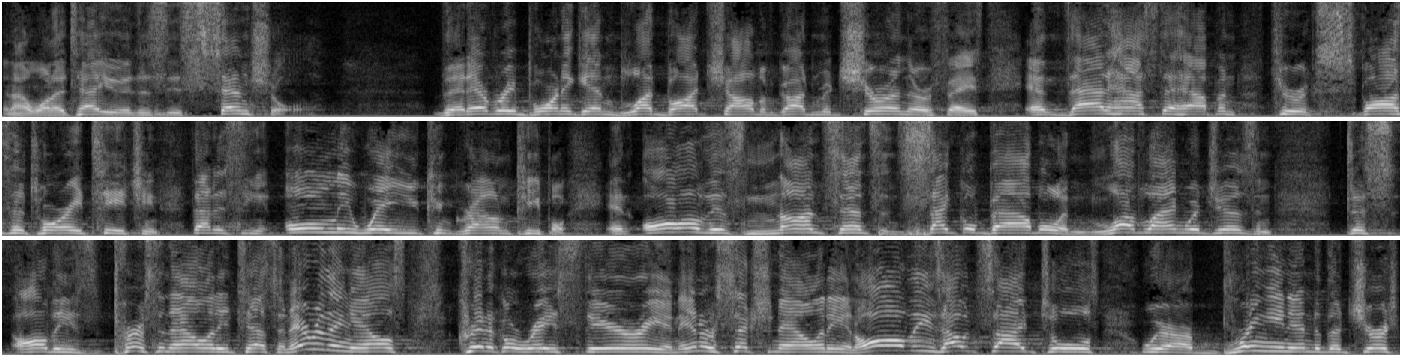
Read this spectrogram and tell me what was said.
and I want to tell you, it is essential that every born again, blood bought child of God mature in their faith. And that has to happen through expository teaching. That is the only way you can ground people. And all this nonsense and psychobabble and love languages and all these personality tests and everything else, critical race theory and intersectionality and all these outside tools we are bringing into the church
